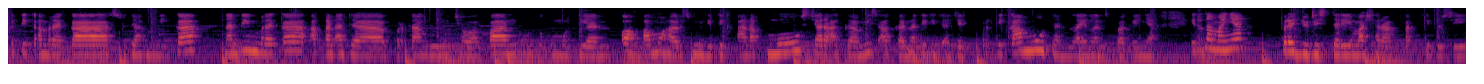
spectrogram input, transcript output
ketika mereka sudah menikah nanti mereka akan ada pertanggungjawaban untuk kemudian oh kamu harus mendidik anakmu secara agamis agar nanti tidak jadi seperti kamu dan lain-lain sebagainya. Itu namanya prejudis dari masyarakat gitu sih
